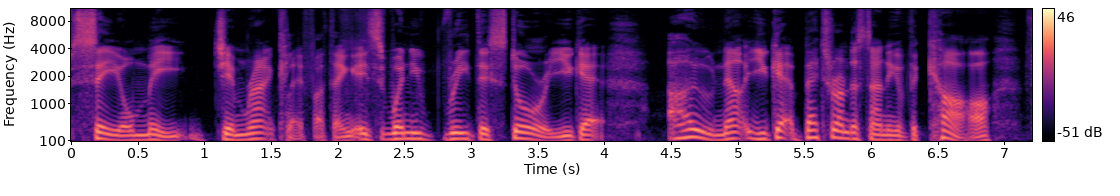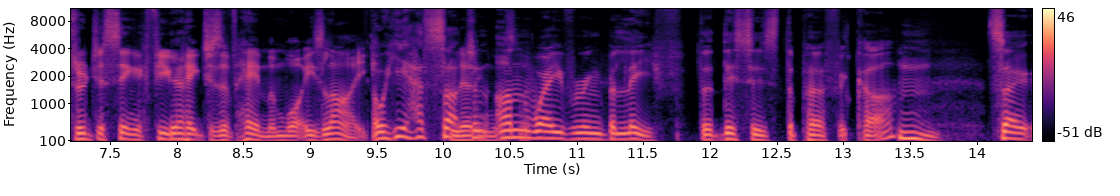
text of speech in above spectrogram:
see or meet Jim Ratcliffe. I think it's when you read this story you get. Oh, now you get a better understanding of the car through just seeing a few Yeah. pictures of him and what he's like. Oh, he has such an what's like. unwavering belief that this is the perfect car. So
